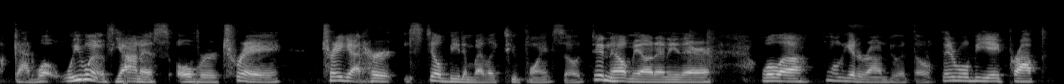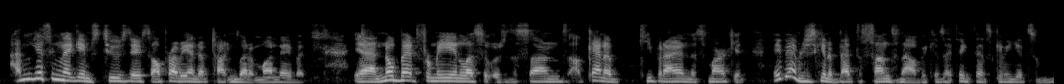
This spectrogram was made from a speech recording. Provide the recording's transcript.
oh God, what we went with Giannis over Trae. Trae got hurt and still beat him by like two points, so it didn't help me out any there. We'll uh we'll get around to it though. There will be a prop. I'm guessing that game's Tuesday, so I'll probably end up talking about it Monday. But yeah, no bet for me unless it was the Suns. I'll kind of keep an eye on this market. Maybe I'm just gonna bet the Suns now because I think that's gonna get some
